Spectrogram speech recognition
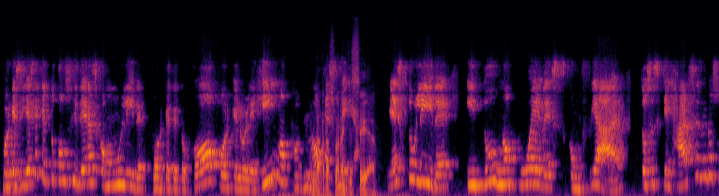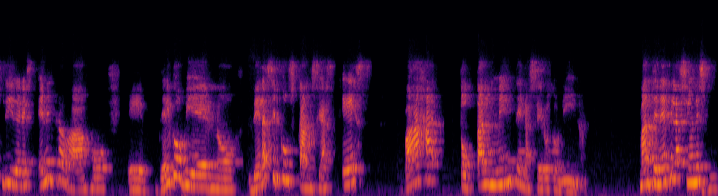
Porque si ese que tú consideras como un líder, porque te tocó, porque lo elegimos, por, lo que sea, es tu líder y tú no puedes confiar, entonces quejarse de los líderes en el trabajo, eh, del gobierno, de las circunstancias, es baja totalmente la serotonina. Mantener relaciones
